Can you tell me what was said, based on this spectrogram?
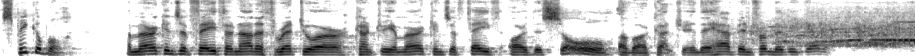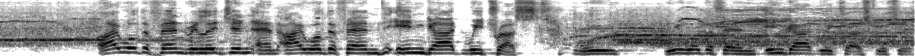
speakable. Americans of faith are not a threat to our country. Americans of faith are the soul of our country, and they have been from the beginning. I will defend religion and I will defend in God we trust. We, we will defend in God we trust, which is.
